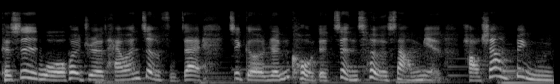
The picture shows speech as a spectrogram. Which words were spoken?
可是我会觉得，台湾政府在这个人口的政策上面，好像并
